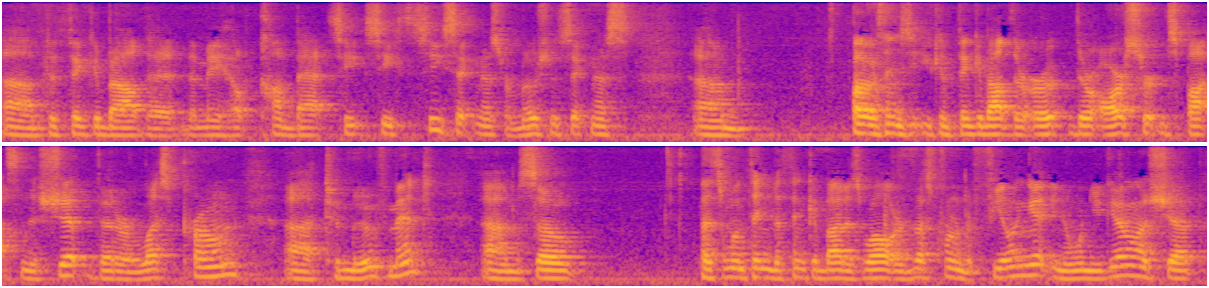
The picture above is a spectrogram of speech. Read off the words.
um, to think about that, that may help combat sea, sea, seasickness or motion sickness. Um, other things that you can think about there are there are certain spots in the ship that are less prone uh, to movement. Um, so that's one thing to think about as well, or less prone to feeling it. You know, when you get on a ship,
